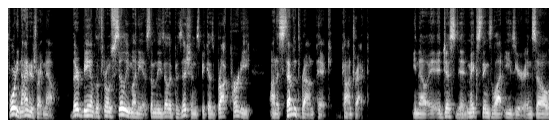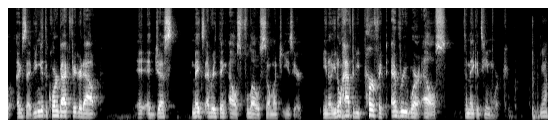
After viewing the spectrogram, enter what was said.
49ers right now, they're being able to throw silly money at some of these other positions because Brock Purdy on a seventh round pick contract. You know, it, it just it makes things a lot easier. And so, like I said, if you can get the quarterback figured out, it, it just makes everything else flow so much easier. You know, you don't have to be perfect everywhere else to make a team work. Yeah.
